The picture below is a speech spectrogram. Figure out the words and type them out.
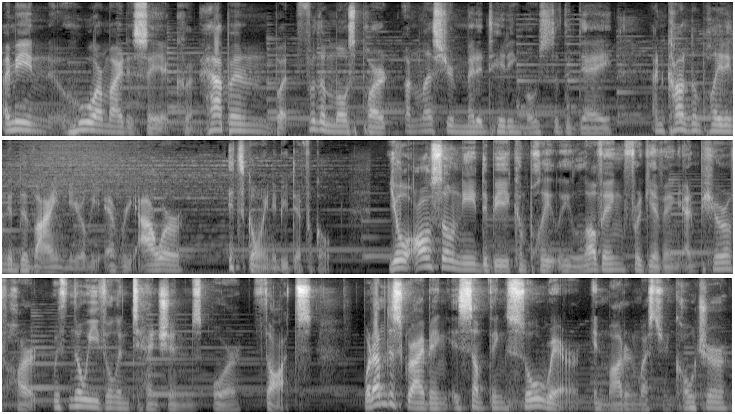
I mean, who am I to say it couldn't happen? But for the most part, unless you're meditating most of the day and contemplating the divine nearly every hour, it's going to be difficult. You'll also need to be completely loving, forgiving, and pure of heart with no evil intentions or thoughts. What I'm describing is something so rare in modern Western culture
